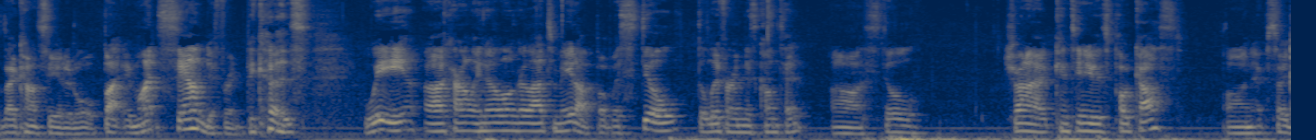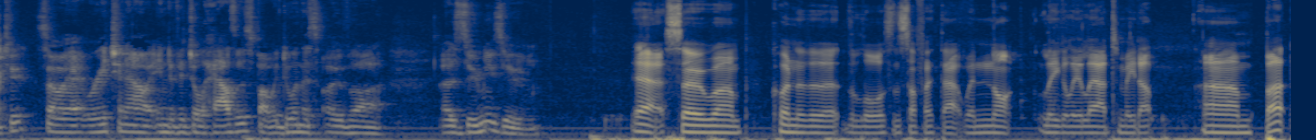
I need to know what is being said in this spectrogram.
they can't see it at all, but it might sound different because we are currently no longer allowed to meet up, but we're still delivering this content. Uh, still trying to continue this podcast on episode two. So we're, we're each in our individual houses, but we're doing this over a Zoomy Zoom. Yeah, so um, according to the the laws and stuff like that, we're not legally allowed to meet up. Um, but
